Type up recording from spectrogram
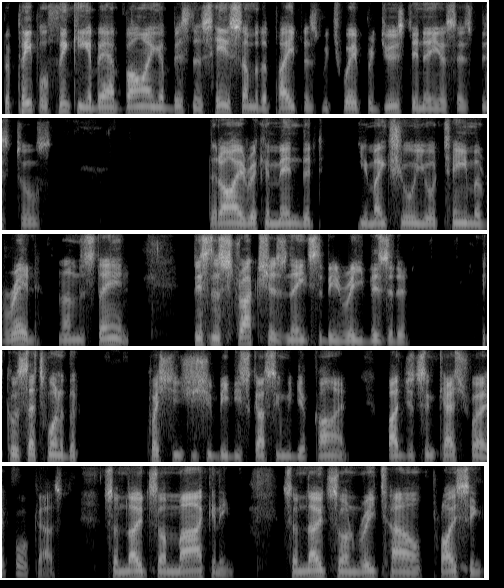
For people thinking about buying a business, here's some of the papers which we've produced in ESS BizTools that I recommend that you make sure your team have read and understand. Business structures needs to be revisited because that's one of the questions you should be discussing with your client. Budgets and cash flow forecast. Some notes on marketing some notes on retail pricing.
